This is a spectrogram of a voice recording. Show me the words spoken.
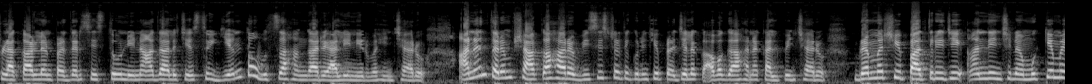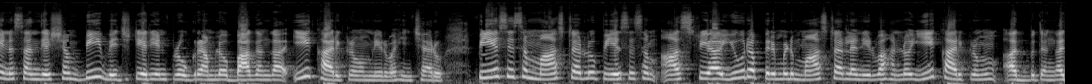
ఫ్లకార్డులను ప్రదర్శిస్తూ నినాదాలు చేస్తూ ఎంతో ఉత్సాహంగా ర్యాలీ నిర్వహించారు. అనంతరం శాకాహార విశిష్టత గురించి ప్రజలకు అవగాహన కల్పించారు. బ్రహ్మర్షి పత్రిజీ అందించిన ముఖ్యమైన సందేశం బి వెజిటేరియన్ ప్రోగ్రాంలో భాగంగా ఈ కార్యక్రమం నిర్వహించారు. పిఎస్ఎస్ఎం మాస్టర్లు పిఎస్ఎస్ భారతదేశం ఆస్ట్రియా యూరప్ పిరమిడ్ మాస్టర్ల నిర్వహణలో ఈ కార్యక్రమం అద్భుతంగా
